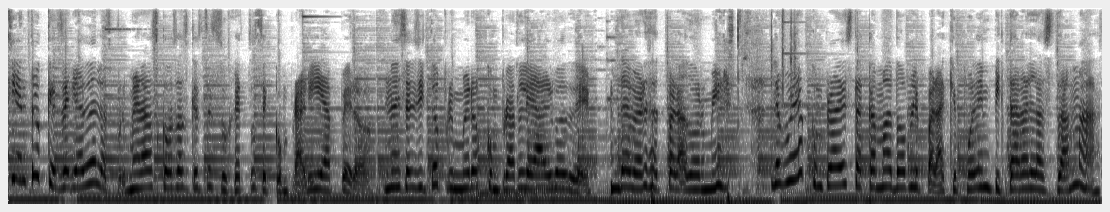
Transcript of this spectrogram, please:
siento que sería de las primeras cosas que este sujeto se compraría, pero necesito primero comprarle algo de, de verdad para dormir. Le voy a comprar esta cama doble para que pueda invitar a las damas.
